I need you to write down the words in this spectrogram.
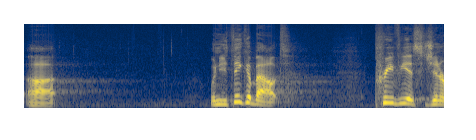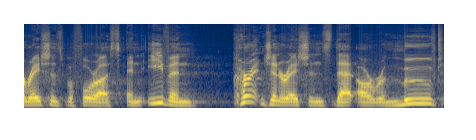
uh, when you think about previous generations before us and even current generations that are removed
